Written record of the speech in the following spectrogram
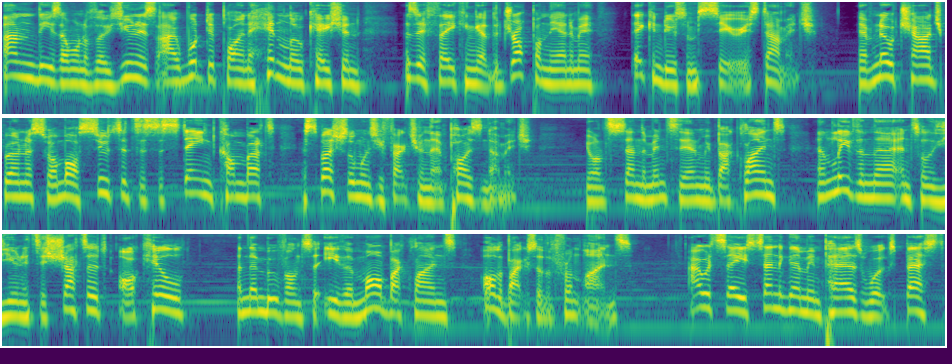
and these are one of those units I would deploy in a hidden location, as if they can get the drop on the enemy, they can do some serious damage. They have no charge bonus, so are more suited to sustained combat, especially once you factor in their poison damage. You want to send them into the enemy backlines and leave them there until the unit is shattered or killed, and then move on to either more backlines or the backs of the front lines. I would say sending them in pairs works best,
